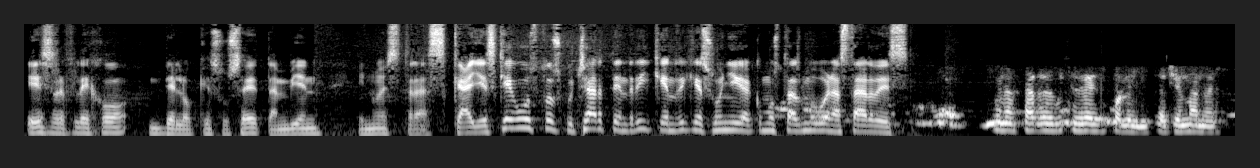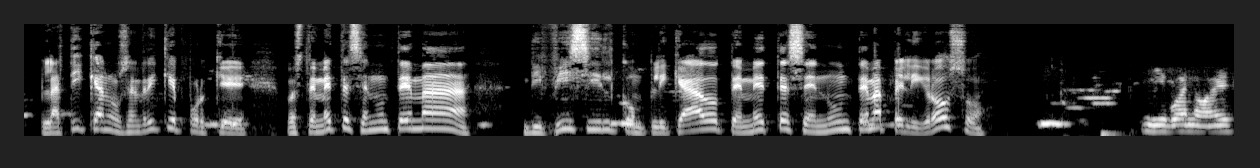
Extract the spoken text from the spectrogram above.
es reflejo de lo que sucede también en nuestras calles. Qué gusto escucharte, Enrique. Enrique Zúñiga, ¿cómo estás? Muy buenas tardes. Buenas tardes, muchas gracias por la invitación, Manuel. Platícanos, Enrique, porque pues te metes en un tema difícil, complicado, te metes en un tema peligroso. Y bueno, es,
